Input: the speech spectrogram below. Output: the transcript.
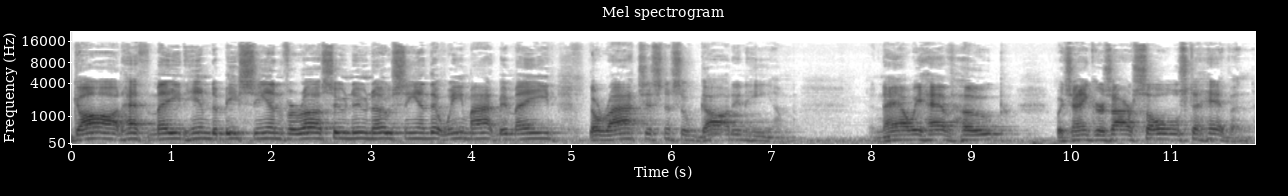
God hath made him to be sin for us who knew no sin, that we might be made the righteousness of God in him. And now we have hope, which anchors our souls to heaven.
